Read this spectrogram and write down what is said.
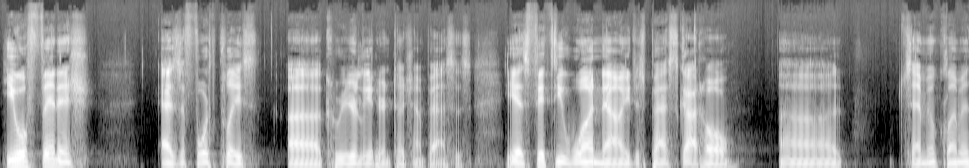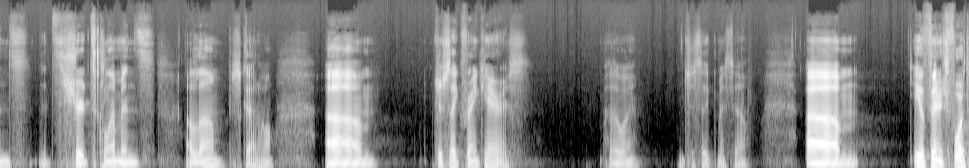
He will finish as a fourth place uh, career leader in touchdown passes. He has 51 now. He just passed Scott Hall, uh, Samuel Clemens, it's Schertz Clemens alum, Scott Hall, um, just like Frank Harris, by the way, just like myself. Um, he'll finish fourth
